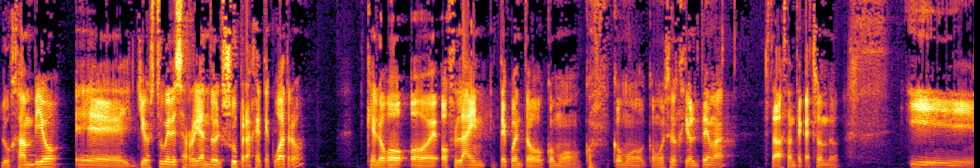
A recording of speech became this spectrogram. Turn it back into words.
Lujambio. Eh, yo estuve desarrollando el Supra GT4 que luego eh, offline te cuento cómo, cómo, cómo, surgió el tema. Está bastante cachondo. Y,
